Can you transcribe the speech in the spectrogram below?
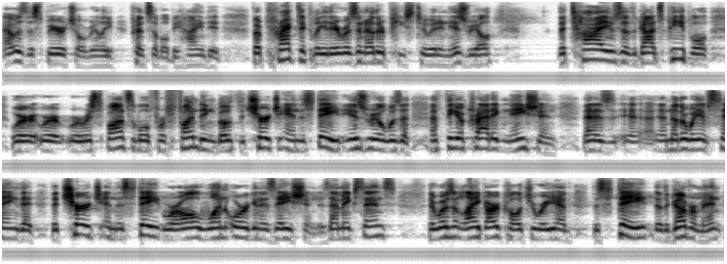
That was the spiritual, really, principle behind it. But practically, there was another piece to it in Israel the tithes of God's people were, were, were, responsible for funding both the church and the state. Israel was a, a, theocratic nation. That is uh, another way of saying that the church and the state were all one organization. Does that make sense? There wasn't like our culture where you have the state, the, the government,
